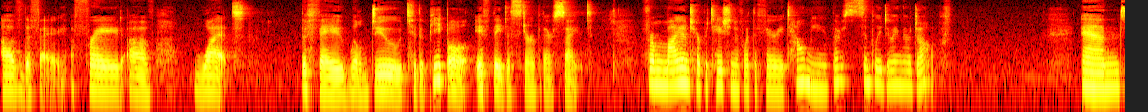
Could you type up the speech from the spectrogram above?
of the Fae, afraid of what the Fae will do to the people if they disturb their site. From my interpretation of what the fairy tell me, they're simply doing their job. And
